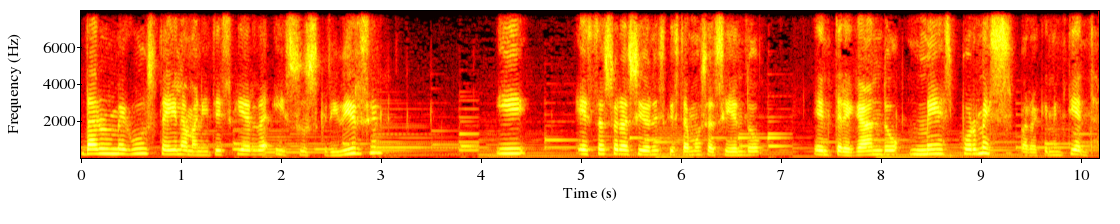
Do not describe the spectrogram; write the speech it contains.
Dar un me gusta y la manita izquierda y suscribirse. Y estas oraciones que estamos haciendo, entregando mes por mes, para que me entiendan.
